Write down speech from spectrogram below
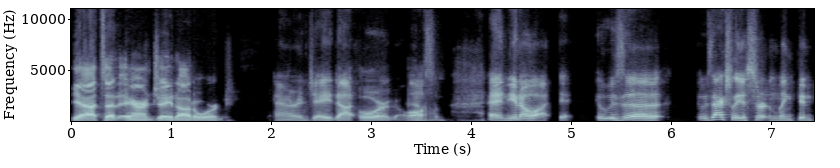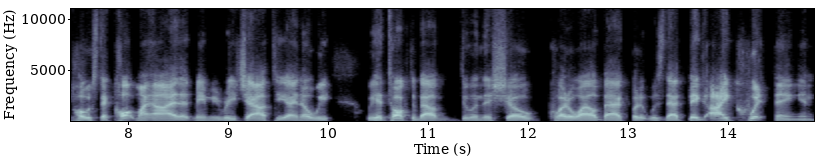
Yeah it's at aaronj.org aaronj.org awesome yeah. and you know it, it was a it was actually a certain LinkedIn post that caught my eye that made me reach out to you. I know we we had talked about doing this show quite a while back, but it was that big I quit thing. And,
